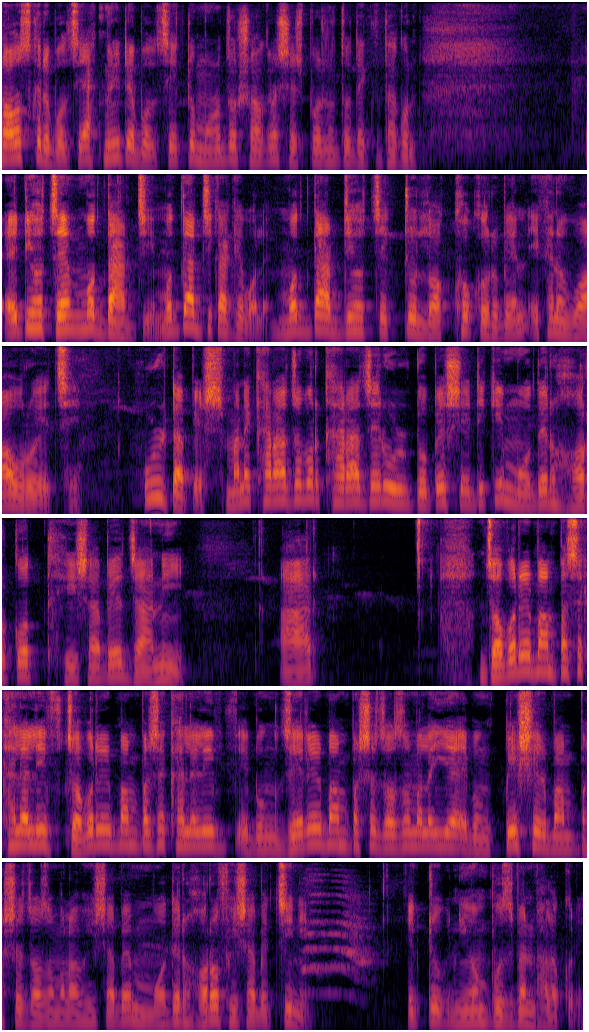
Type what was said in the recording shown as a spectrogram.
সহজ করে বলছি, এক মিনিটে বলছি, একটু মনোযোগ সহকারে শেষ পর্যন্ত দেখতে থাকুন। এটি হচ্ছে মধ্যার্জি মধ্যার্জি কাকে বলে? মধ্যার্জি হচ্ছে একটু লক্ষ্য করবেন, এখানে ওয়াও রয়েছে। উল্টা পেশ মানে খারা জবর, খারাজের উল্টো পেশ, এটিকে মোদের হরকত হিসাবে জানি। আর জবরের বাম পাশে খালালিফ, জবরের বাম পাশে খালালিফ এবং জেরের বাম পাশে জজমালাইয়া এবং পেশের বাম পাশে জজমালাও হিসাবে মোদের হরফ হিসাবে চিনি। একটু নিয়ম বুঝবেন ভালো করে।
